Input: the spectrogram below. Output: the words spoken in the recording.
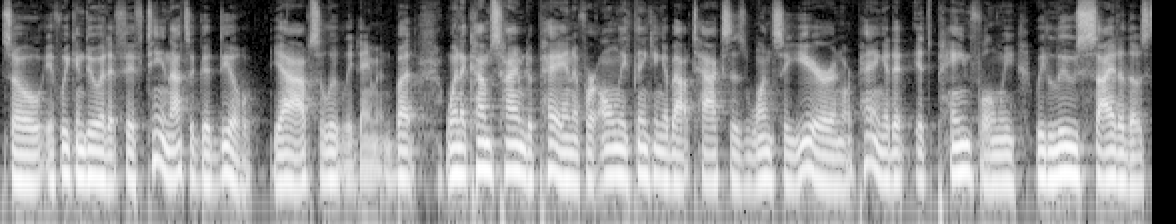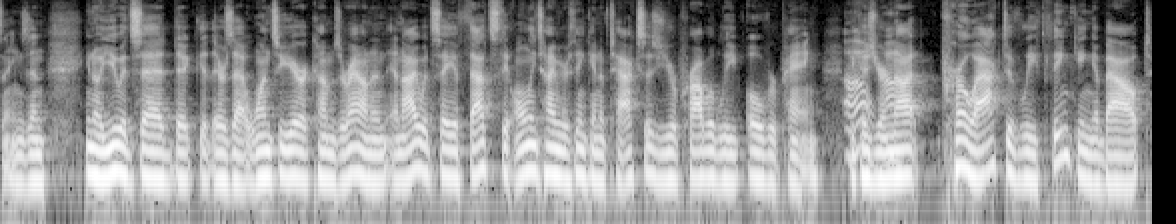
So if we can do it at 15, that's a good deal. Yeah, absolutely, Damon. But when it comes time to pay, and if we're only thinking about taxes once a year and we're paying it, it it's painful and we, we lose sight of those things. And, you know, you had said that there's that once a year it comes around. And, and I would say if that's the only time you're thinking of taxes, you're probably overpaying because oh, you're wow. not proactively thinking about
